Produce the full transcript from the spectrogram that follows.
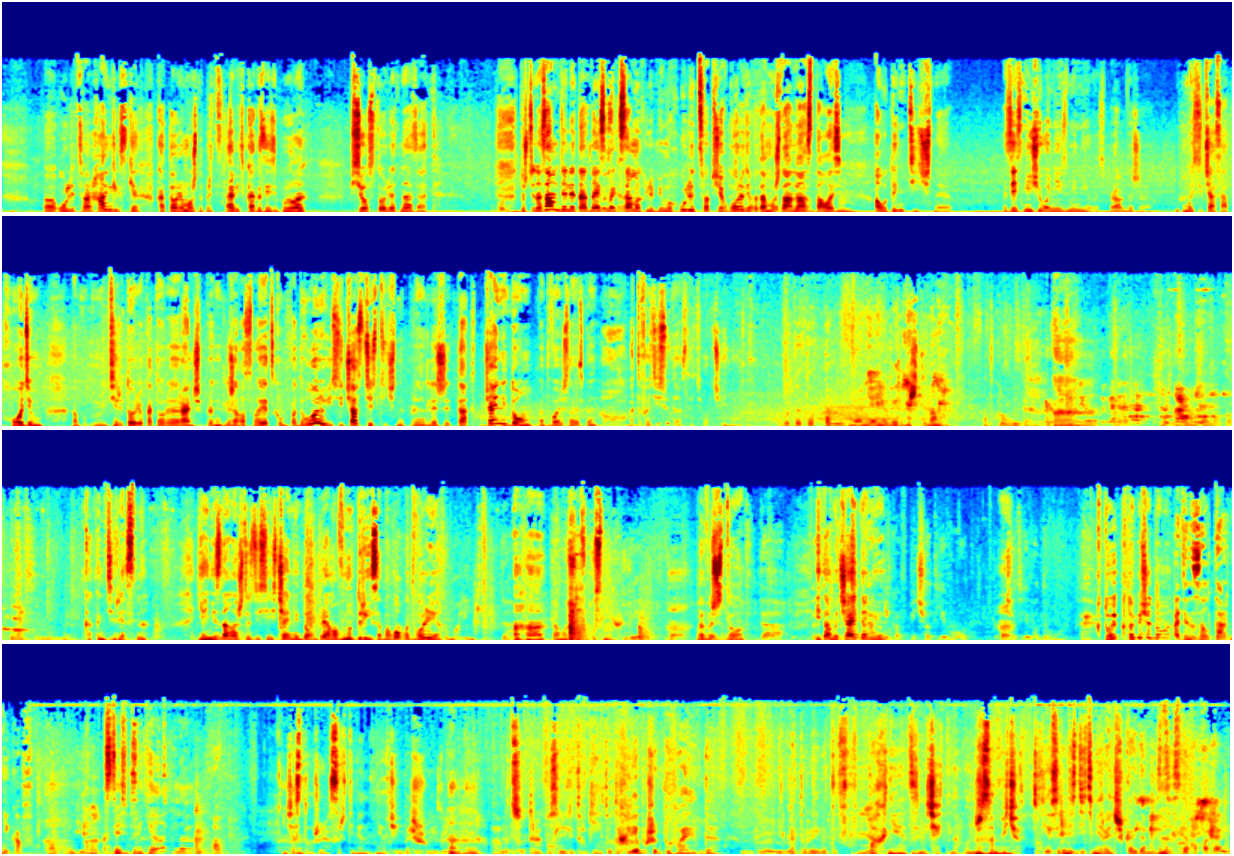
улиц в Архангельске, в которой можно представить, как здесь было все сто лет назад. Слушайте, на самом деле это одна из моих самых любимых улиц вообще в городе, потому что она осталась аутентичная. Здесь ничего не изменилось, правда же? Мы сейчас обходим э, территорию, которая раньше принадлежала Соловецкому подворью и сейчас частично принадлежит, да? Чайный дом, подворье Соловецкого. О, а давайте сюда зайдем в чайный дом. Вот это вот там, но я не уверена, что нам откроют. Как интересно. Я не знала, что здесь есть чайный дом. Прямо внутри самого подворья. Маленький, да? Ага. Там очень вкусный хлеб. Да вы что? Да. И там и чай дают? Алтарников печет его, печет его дома. Кто, кто пишет дома? Один из алтарников. Как здесь приятно. Сейчас тоже ассортимент не очень большой. А вот с утра после литургии тут и хлебушек бывает, да? Который вот пахнет замечательно. Он же сам печет. Я все время с детьми раньше, когда мы здесь сюда попадали,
